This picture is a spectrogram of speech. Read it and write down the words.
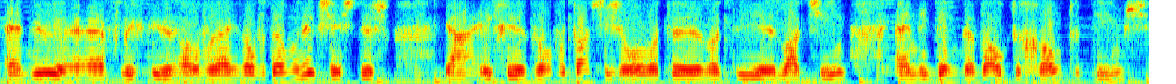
En nu uh, vliegt hij er overheen of het helemaal niks is. Dus ja, ik vind het wel fantastisch hoor, wat, wat hij laat zien. En ik denk dat ook de grote teams,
